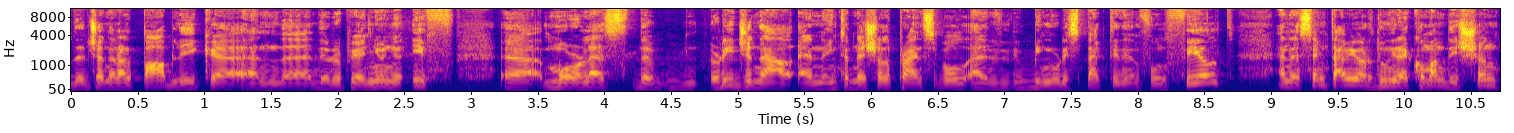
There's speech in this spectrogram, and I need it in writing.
the general public uh, and uh, the European Union if uh, more or less the regional and international principle have been respected and fulfilled. And at the same time, you are doing recommendation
